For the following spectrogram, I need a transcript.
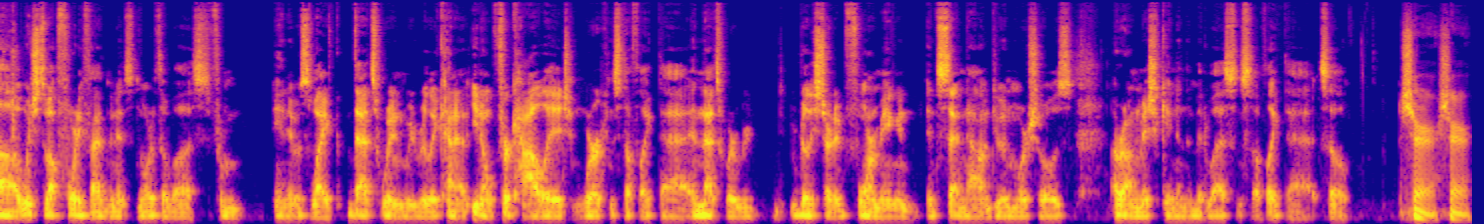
uh, which is about 45 minutes north of us from and it was like that's when we really kind of you know for college and work and stuff like that and that's where we really started forming and, and setting out and doing more shows around michigan and the midwest and stuff like that so sure sure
